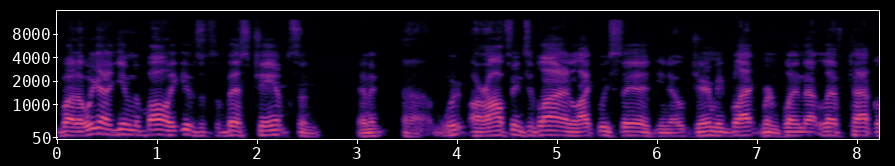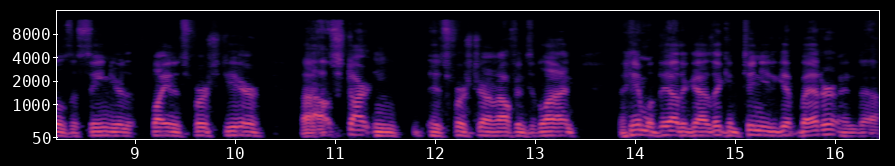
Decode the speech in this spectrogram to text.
but uh, we got to give him the ball. He gives us the best chance, and and uh, our offensive line, like we said, you know, Jeremy Blackburn playing that left tackle as a senior that's playing his first year, uh, starting his first year on offensive line. Him with the other guys, they continue to get better. And uh,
